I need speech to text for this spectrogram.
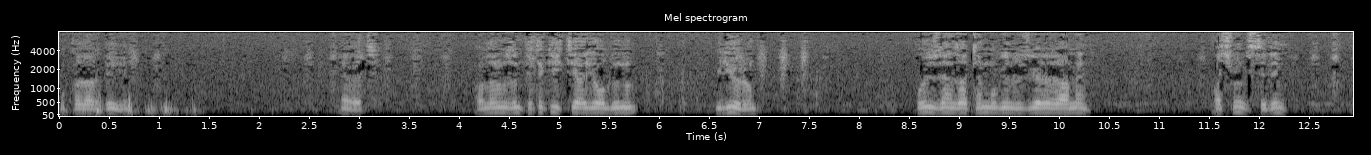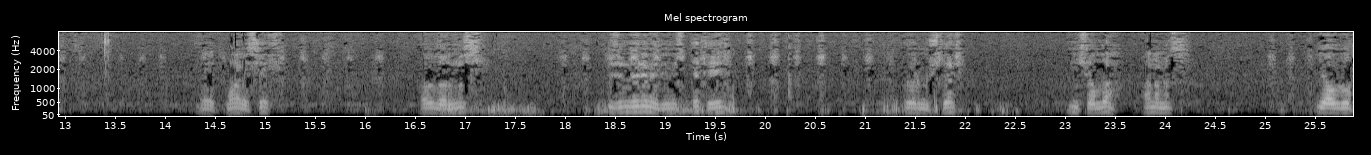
bu kadar değil. Evet. Arılarımızın peteke ihtiyacı olduğunu biliyorum. O yüzden zaten bugün rüzgara rağmen açmak istedim. Evet maalesef arılarımız bizim veremediğimiz peteği örmüşler. İnşallah anamız yavru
